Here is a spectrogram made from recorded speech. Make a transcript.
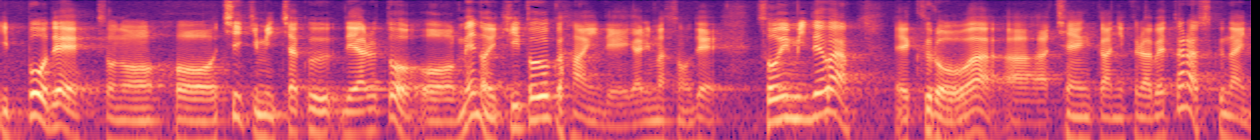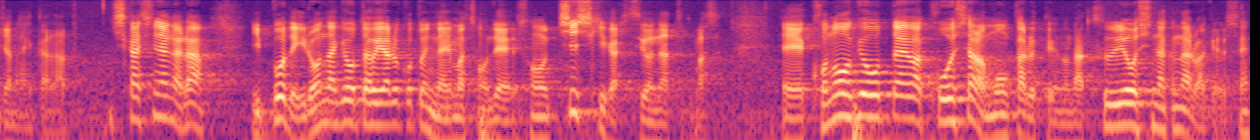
一方でその地域密着でやると目の行き届く範囲でやりますのでそういう意味では苦労はチェーン化に比べたら少ないんじゃないかなとしかしながら一方でいろんな業態をやることになりますのでその知識が必要になってきますえこの業態はこうしたら儲かるというのが通用しなくなるわけですね。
